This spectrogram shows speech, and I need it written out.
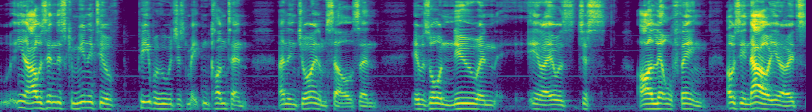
you know, I was in this community of people who were just making content and enjoying themselves, and it was all new, and you know, it was just our little thing. Obviously now, you know, it's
